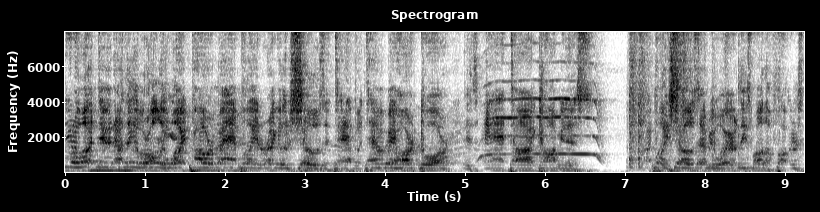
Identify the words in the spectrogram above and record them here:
You know what, dude? I think we're only white power band playing regular shows in Tampa. Tampa Bay Hardcore is anti-communist. I play shows everywhere, and these motherfuckers,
